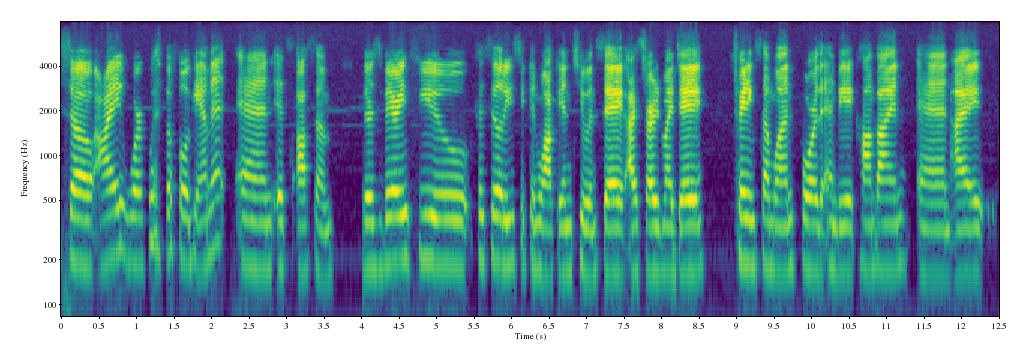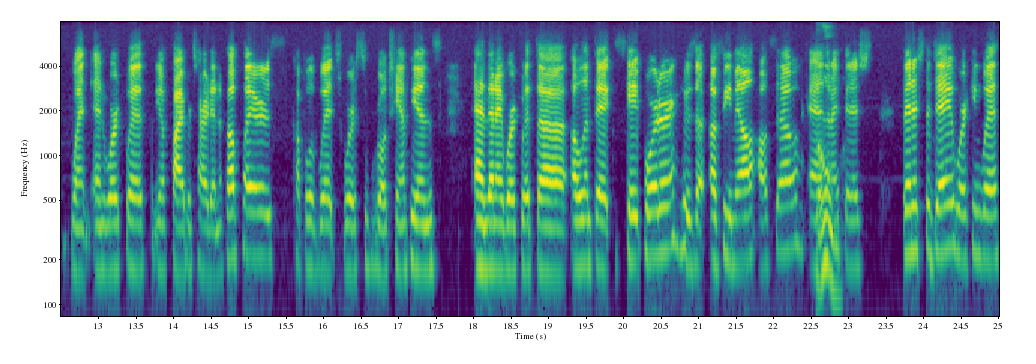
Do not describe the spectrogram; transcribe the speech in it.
So I work with the full gamut and it's awesome. There's very few facilities you can walk into and say, I started my day training someone for the NBA combine and I went and worked with, you know, five retired NFL players, a couple of which were Super Bowl champions. And then I worked with a Olympic skateboarder who's a, a female also. And then I finished finished the day working with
